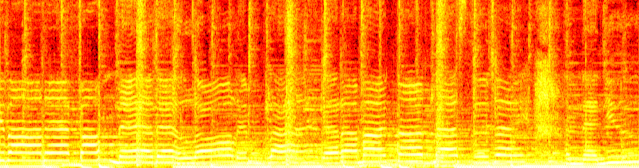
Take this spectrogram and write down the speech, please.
even if I'm there, they'll all imply that I might not last the day. And then you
